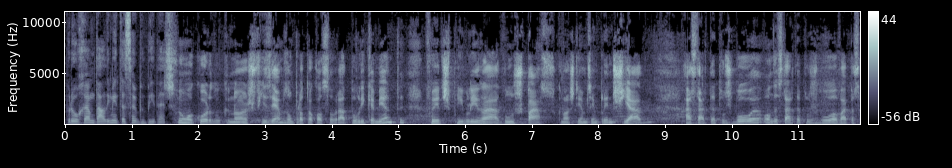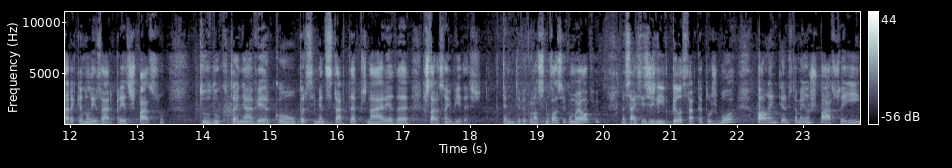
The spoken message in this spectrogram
para o ramo da alimentação e bebidas. Foi um acordo acordo que nós fizemos, um protocolo celebrado publicamente, foi a disponibilidade de um espaço que nós temos em pleno Chiado, à Startup Lisboa, onde a Startup Lisboa vai passar a canalizar para esse espaço tudo o que tenha a ver com o aparecimento de startups na área da restauração e bebidas tem muito a ver com o nosso negócio, como é óbvio, mas vai ser gerido pela Startup Lisboa, para além de termos também um espaço aí,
